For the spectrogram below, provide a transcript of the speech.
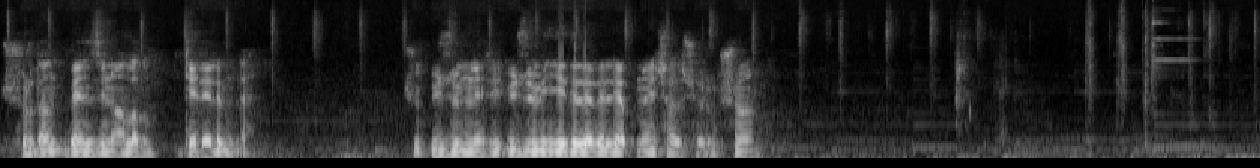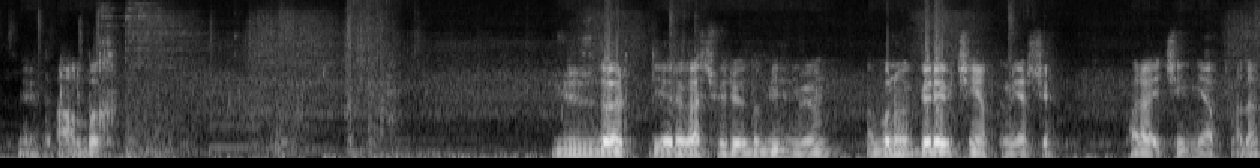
Şuradan benzini alalım. Gelelim de. Şu üzümleri, üzümü 7 level yapmaya çalışıyorum şu an. Evet aldık. 104. Diğeri kaç veriyordu bilmiyorum. Bunu görev için yaptım gerçi. Para için yapmadım.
